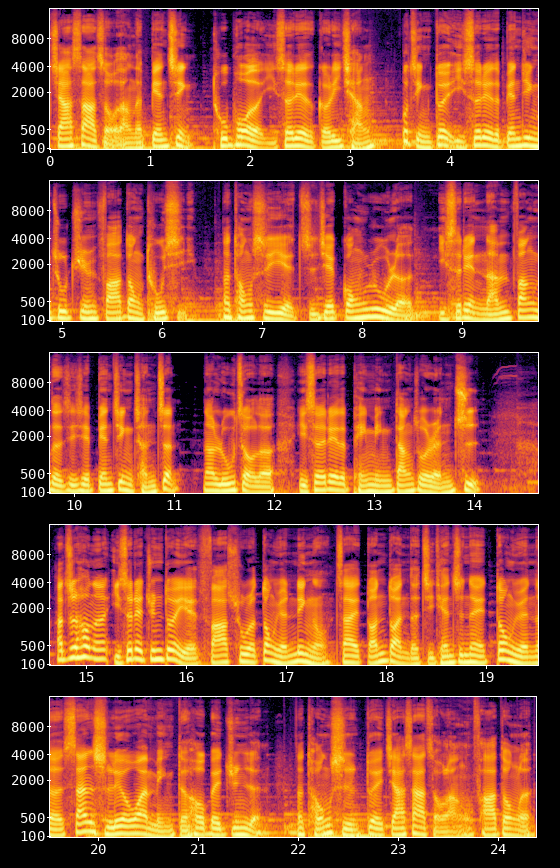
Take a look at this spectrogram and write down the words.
加萨走廊的边境，突破了以色列的隔离墙，不仅对以色列的边境驻军发动突袭。那同时也直接攻入了以色列南方的这些边境城镇，那掳走了以色列的平民当做人质。那之后呢，以色列军队也发出了动员令哦，在短短的几天之内动员了三十六万名的后备军人。那同时对加萨走廊发动了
